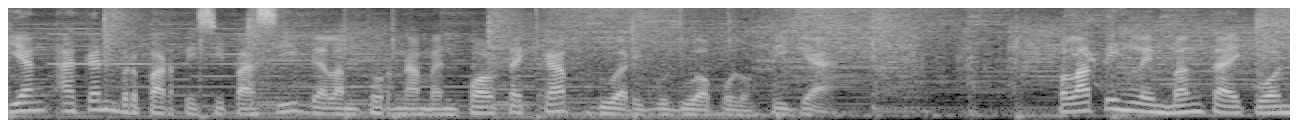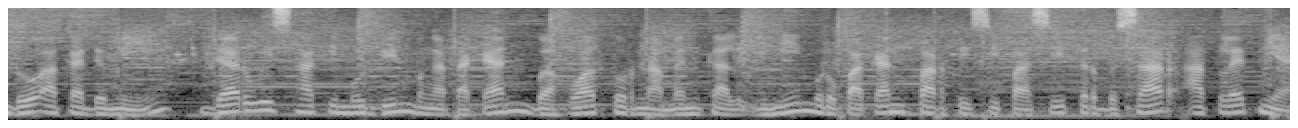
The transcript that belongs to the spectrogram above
yang akan berpartisipasi dalam turnamen Poltek Cup 2023. Pelatih Lembang Taekwondo Academy, Darwis Hakimuddin mengatakan bahwa turnamen kali ini merupakan partisipasi terbesar atletnya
